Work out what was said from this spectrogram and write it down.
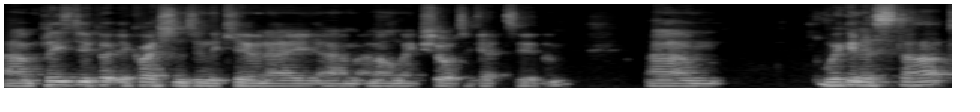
um, please do put your questions in the Q&A um, and I'll make sure to get to them. Um, we're going to start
